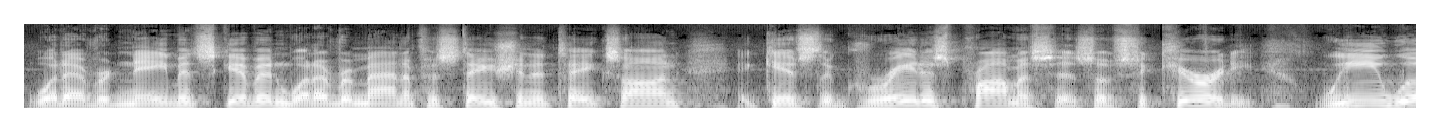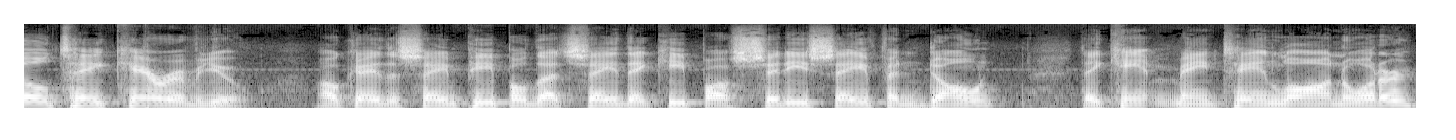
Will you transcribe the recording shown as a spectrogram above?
Whatever name it's given, whatever manifestation it takes on, it gives the greatest promises of security. We will take care of you. Okay, the same people that say they keep our city safe and don't, they can't maintain law and order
